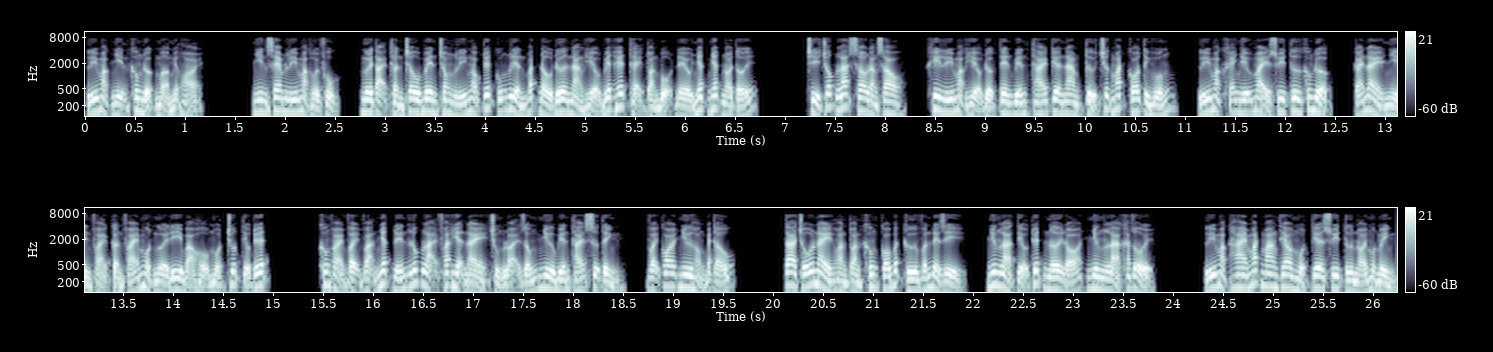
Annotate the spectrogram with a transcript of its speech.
Lý mặc nhịn không được mở miệng hỏi. Nhìn xem lý mặc hồi phục, người tại thần châu bên trong lý ngọc tuyết cũng liền bắt đầu đưa nàng hiểu biết hết thệ toàn bộ đều nhất nhất nói tới. Chỉ chốc lát sau đằng sau, khi lý mặc hiểu được tên biến thái kia nam tử trước mắt có tình huống, lý mặc khẽ nhữ mày suy tư không được, cái này nhìn phải cần phái một người đi bảo hộ một chút tiểu tuyết. Không phải vậy vạn nhất đến lúc lại phát hiện này chủng loại giống như biến thái sự tình, vậy coi như hỏng bét tấu ta chỗ này hoàn toàn không có bất cứ vấn đề gì, nhưng là tiểu tuyết nơi đó nhưng là khác rồi. Lý mặc hai mắt mang theo một tia suy tư nói một mình.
